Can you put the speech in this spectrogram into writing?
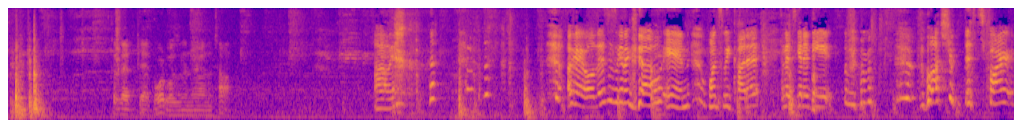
Because that, that board wasn't in there on the top. Oh, yeah. okay, well this is gonna go in once we cut it, and it's gonna be flush with this part.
